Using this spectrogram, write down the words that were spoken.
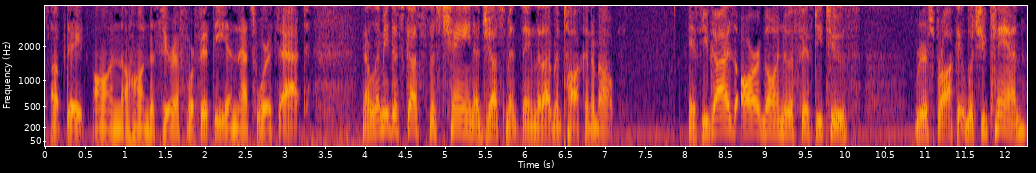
update on a Honda CRF 450, and that's where it's at. Now, let me discuss this chain adjustment thing that I've been talking about. If you guys are going to a 50 tooth rear sprocket, which you can,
